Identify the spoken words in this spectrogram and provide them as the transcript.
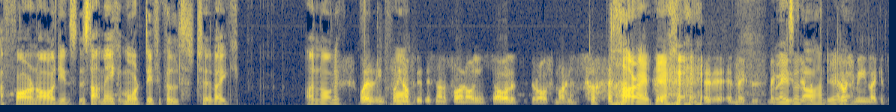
a foreign audience, does that make it more difficult to like? I don't know, like. Well, it's funny enough, it's not a foreign audience at all. It's, they're all from Ireland, so All right, yeah. it, it, makes it makes Makes it all handier, I know what you mean. Like it's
